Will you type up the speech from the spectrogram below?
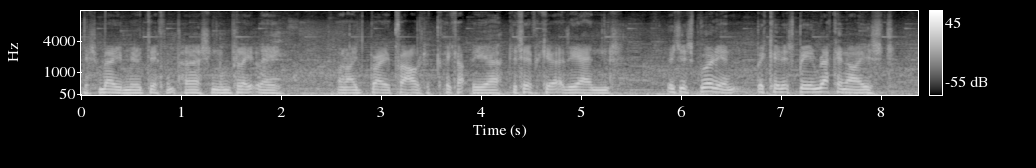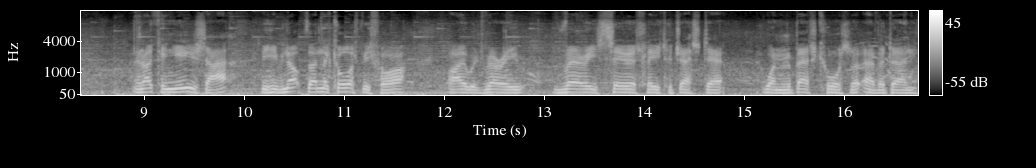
It's made me a different person completely and I'm very proud to pick up the uh, certificate at the end. It's just brilliant because it's being recognised and I can use that. If you've not done the course before, I would very, very seriously suggest it. One of the best courses I've ever done.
